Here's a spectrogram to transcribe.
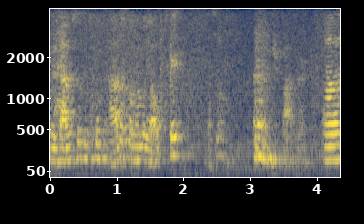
Den Tagesordnungspunkt A, davon haben wir ja aufgesetzt. Äh,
